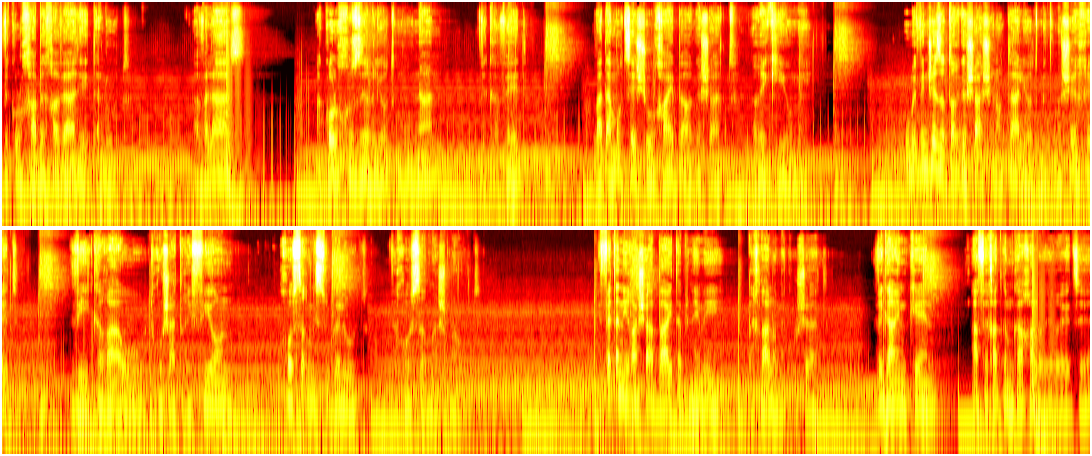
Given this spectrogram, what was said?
וכולך בחוויית התעלות. אבל אז, הכל חוזר להיות מעונן וכבד, ואדם מוצא שהוא חי בהרגשת ריק קיומי. הוא מבין שזאת הרגשה שנוטה להיות מתמשכת, ועיקרה הוא תחושת רפיון, חוסר מסוגלות וחוסר משמעות. לפתע נראה שהבית הפנימי בכלל לא מקושט, וגם אם כן, אף אחד גם ככה לא יראה את זה,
